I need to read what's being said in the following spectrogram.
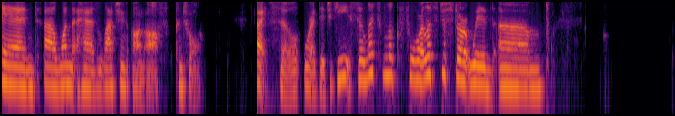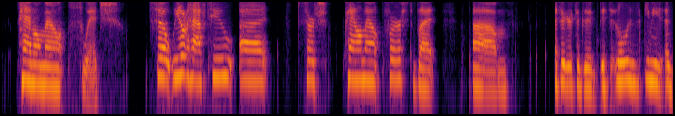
and uh, one that has latching on off control. All right, so we're at DigiKey. So let's look for, let's just start with um, panel mount switch. So we don't have to uh, search panel mount first, but um, I figure it's a good, it's, it'll give me a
